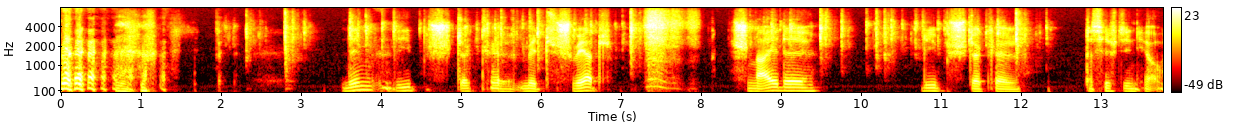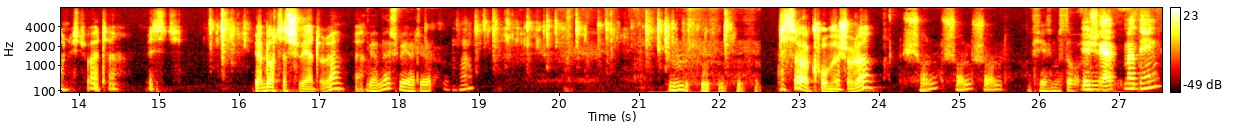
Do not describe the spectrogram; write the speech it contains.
Nimm Liebstöckel mit Schwert. Schneide Liebstöckel. Das hilft ihnen hier auch nicht weiter. Mist. Wir haben doch das Schwert, oder? Ja. Wir haben das Schwert, ja. Das ist aber komisch, oder? Schon, schon, schon. Okay, es muss doch. Wie schreibt man den?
